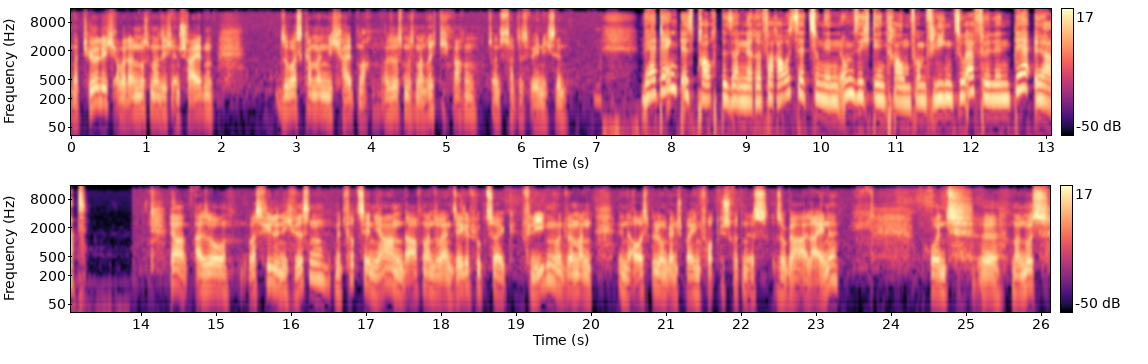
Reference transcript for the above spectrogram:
natürlich, aber dann muss man sich entscheiden, sowas kann man nicht halb machen. Also das muss man richtig machen, sonst hat es wenig Sinn. Wer denkt, es braucht besondere Voraussetzungen, um sich den Traum vom Fliegen zu erfüllen, der irrt. Ja, also was viele nicht wissen, mit 14 Jahren darf man so ein Segelflugzeug fliegen und wenn man in der Ausbildung entsprechend fortgeschritten ist, sogar alleine. Und äh, man muss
